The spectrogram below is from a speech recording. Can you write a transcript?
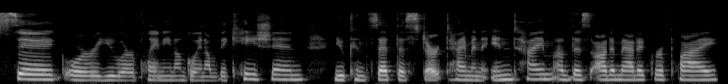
sick or you are planning on going on vacation, you can set the start time and end time of this automatic reply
